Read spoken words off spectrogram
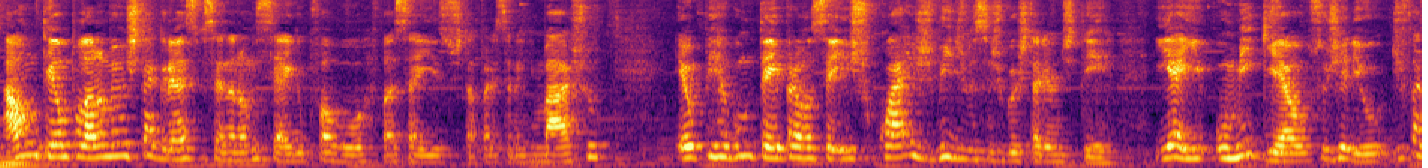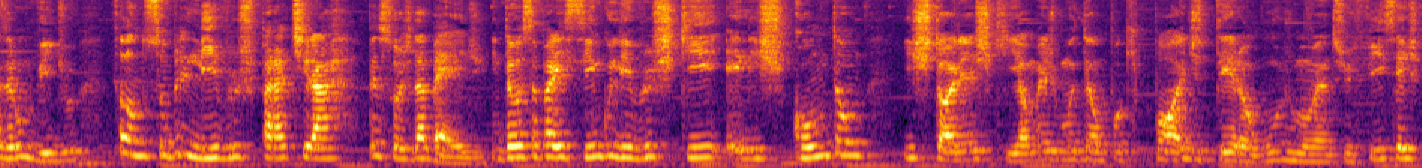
Há um tempo lá no meu Instagram, se você ainda não me segue, por favor, faça isso, está aparecendo aqui embaixo. Eu perguntei pra vocês quais vídeos vocês gostariam de ter. E aí o Miguel sugeriu de fazer um vídeo falando sobre livros para tirar pessoas da bad. Então eu separei 5 livros que eles contam histórias que ao mesmo tempo que pode ter alguns momentos difíceis,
